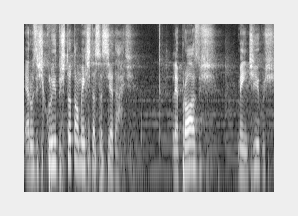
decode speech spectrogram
Eram os excluídos totalmente da sociedade. Leprosos, mendigos.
